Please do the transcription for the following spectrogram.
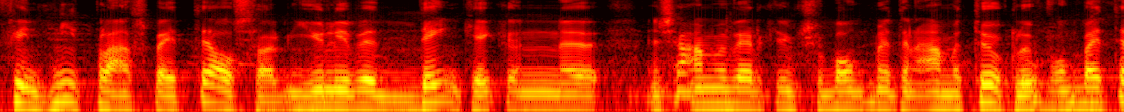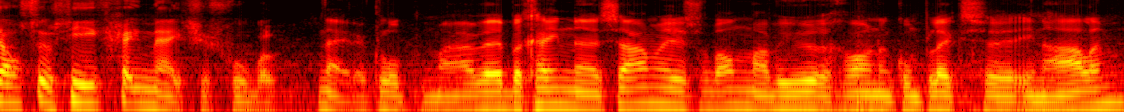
vindt niet plaats bij Telstar. Jullie hebben denk ik een, uh, een samenwerkingsverband met een amateurclub, want bij Telstar zie ik geen meisjesvoetbal. Nee, dat klopt. Maar we hebben geen uh, samenwerkingsverband, maar we huren gewoon een complex uh, in Haarlem.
